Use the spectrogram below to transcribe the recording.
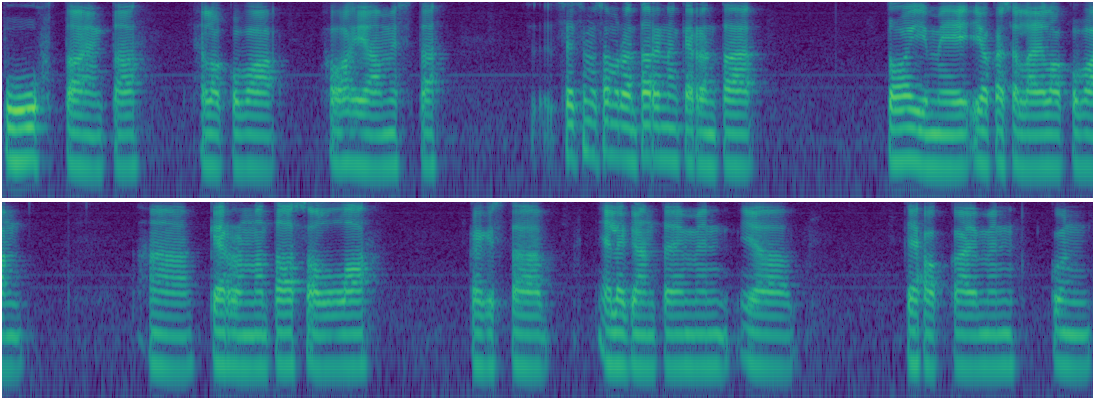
puhtainta elokuvaohjaamista. Seitsemän samurain tarinankerronta toimii jokaisella elokuvan ää, kerronnan tasolla kaikista eleganteimmin ja tehokkaimmin kuin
